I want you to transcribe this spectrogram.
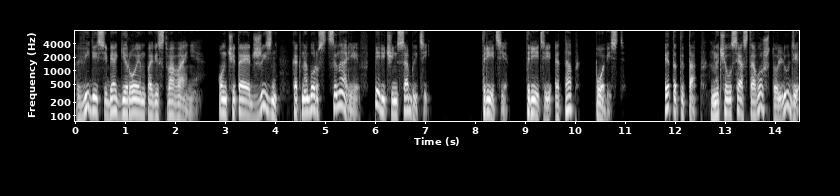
в виде себя героем повествования. Он читает жизнь как набор сценариев, перечень событий. Третье. Третий этап — повесть. Этот этап начался с того, что люди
